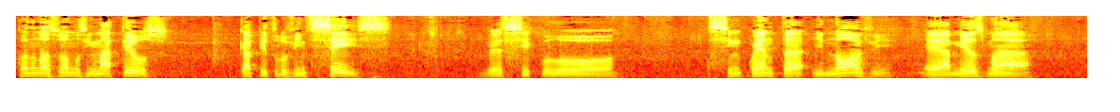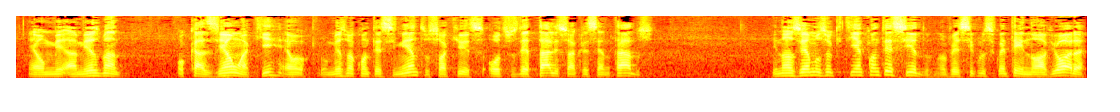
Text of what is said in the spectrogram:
Quando nós vamos em Mateus, capítulo 26, versículo 59, é a mesma é a mesma ocasião aqui, é o, o mesmo acontecimento, só que outros detalhes são acrescentados. E nós vemos o que tinha acontecido no versículo 59. Ora,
